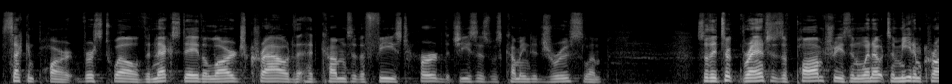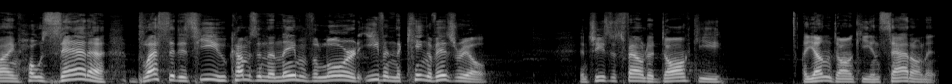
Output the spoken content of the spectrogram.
Second part, verse 12. The next day, the large crowd that had come to the feast heard that Jesus was coming to Jerusalem. So they took branches of palm trees and went out to meet him, crying, Hosanna! Blessed is he who comes in the name of the Lord, even the King of Israel. And Jesus found a donkey, a young donkey, and sat on it,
